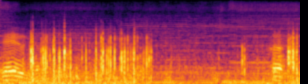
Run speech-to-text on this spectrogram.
There we go. Perfect.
